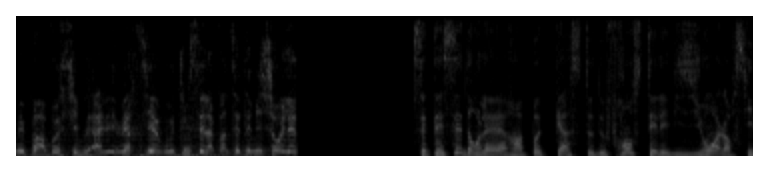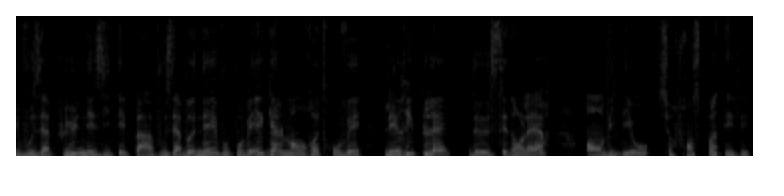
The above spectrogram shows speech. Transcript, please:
Mais pas impossible. Allez, merci à vous tous. C'est la fin de cette émission. C'était C'est dans l'air, un podcast de France Télévisions. Alors s'il vous a plu, n'hésitez pas à vous abonner. Vous pouvez également retrouver les replays de C'est dans l'air en vidéo sur France.tv.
